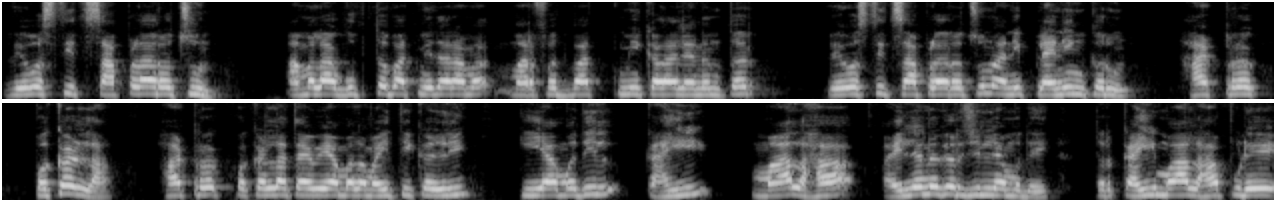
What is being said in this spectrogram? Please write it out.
व्यवस्थित सापळा रचून आम्हाला गुप्त बातमीदारामार्फत बातमी कळाल्यानंतर व्यवस्थित सापळा रचून आणि प्लॅनिंग करून हा ट्रक पकडला. हा ट्रक पकडला त्यावेळी आम्हाला माहिती कळली की यामधील काही माल हा अहिल्यानगर जिल्ह्यामध्ये तर काही माल हा पुढे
